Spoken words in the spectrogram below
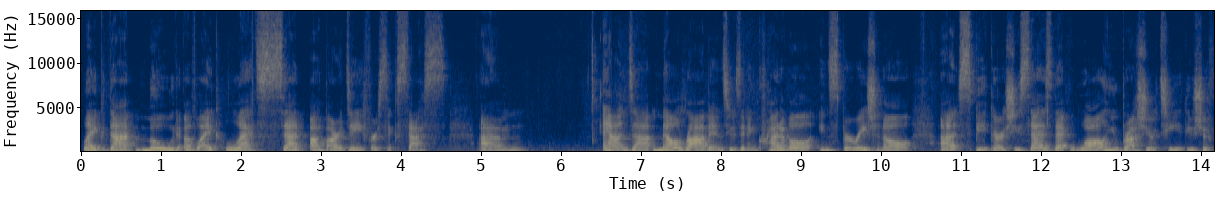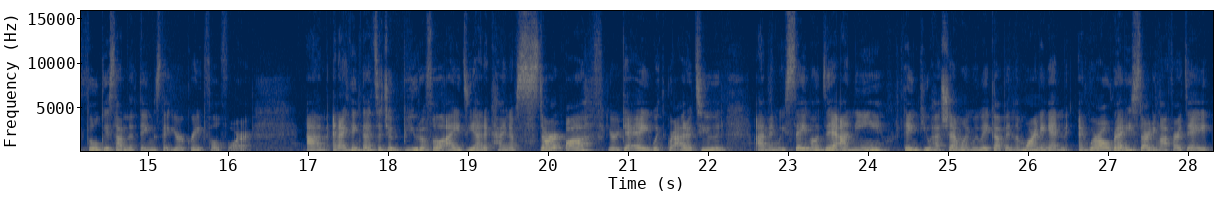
like that mode of like, let's set up our day for success. Um, and uh, Mel Robbins, who's an incredible, inspirational uh, speaker, she says that while you brush your teeth, you should focus on the things that you're grateful for. Um, and I think that's such a beautiful idea to kind of start off your day with gratitude. Um, and we say Modeh Ani, thank you Hashem, when we wake up in the morning, and, and we're already starting off our day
